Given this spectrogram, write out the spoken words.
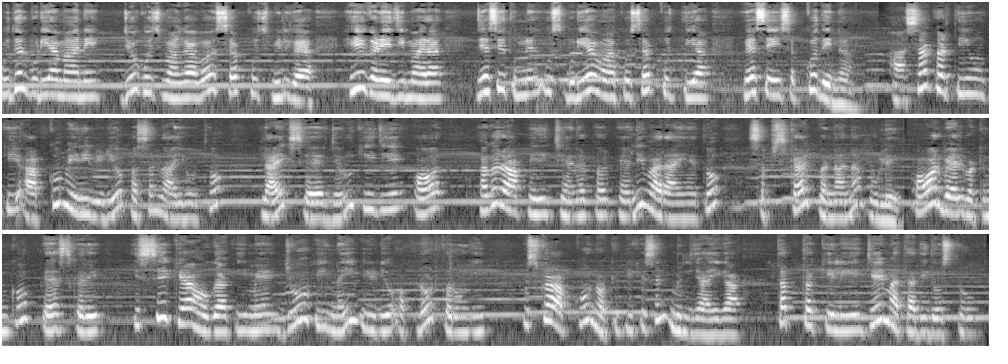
उधर बुढ़िया माँ ने जो कुछ मांगा, वह सब कुछ मिल गया। हे गणेश जी महाराज, जैसे तुमने उस बुढ़िया माँ को सब कुछ दिया, वैसे ही सबको देना। आशा करती हूँ कि आपको मेरी वीडियो पसंद आई हो तो लाइक, शेयर ज़रूर कीजिए और अगर आप मेरे चैनल पर पहली बार आए हैं तो सब्सक्राइब करना ना भूले और बेल बटन को प्रेस करें। इससे क्या होगा कि मैं जो भी नई वीडियो अपलोड करूँगी उसका आपको नोटिफिकेशन मिल जाएगा। तब तक के लिए जय माता दी दोस्तों।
